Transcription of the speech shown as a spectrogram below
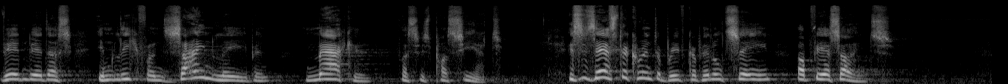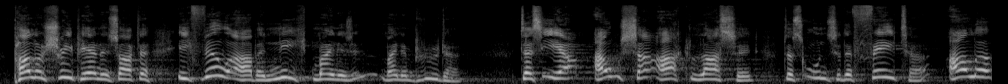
werden wir das im Licht von sein Leben merken, was ist passiert. Es ist 1. Korintherbrief, Kapitel 10, ab Vers 1. Paulus schrieb hier und sagte, ich will aber nicht, meine, meine Brüder, dass ihr außer Acht lasset, dass unsere Väter alle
